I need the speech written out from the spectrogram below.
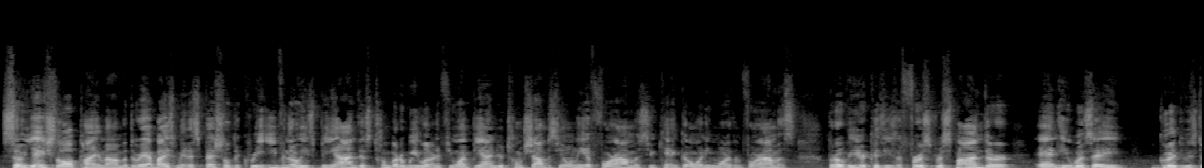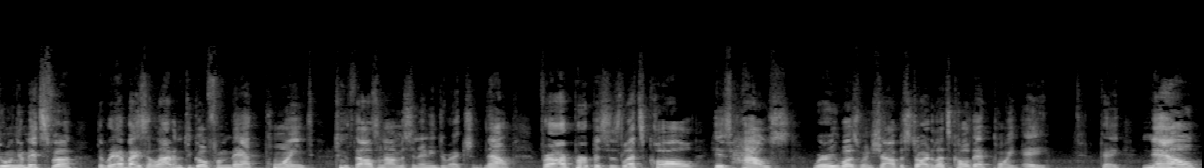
So Yesh Law Paimam, the rabbis made a special decree, even though he's beyond this tchum. What do we learn? If you went beyond your tchum Shabbos, you only have four amos. You can't go any more than four amos. But over here, because he's a first responder and he was a good, he was doing a mitzvah, the rabbis allowed him to go from that point 2,000 amos in any direction. Now, for our purposes, let's call his house where he was when Shabbos started, let's call that point A. Okay? Now,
